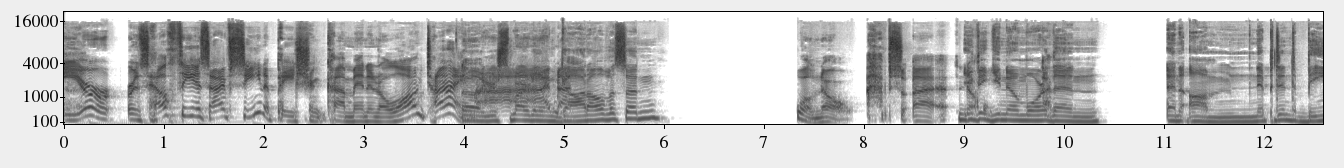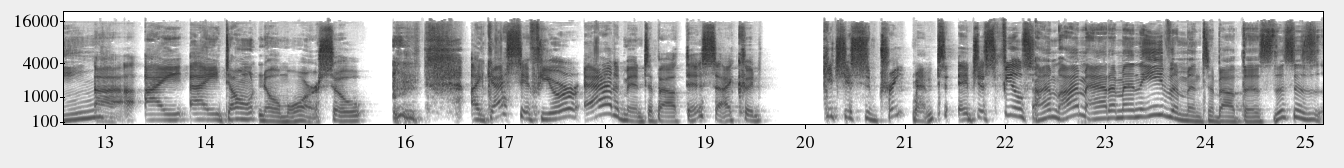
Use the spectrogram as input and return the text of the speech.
you're as healthy as I've seen a patient come in in a long time. Oh, you're smarter I'm than not- God all of a sudden? Well, no, absolutely. Uh, You think you know more than an omnipotent being? Uh, I I don't know more. So I guess if you're adamant about this, I could get you some treatment. It just feels I'm I'm adamant evenment about this. This is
